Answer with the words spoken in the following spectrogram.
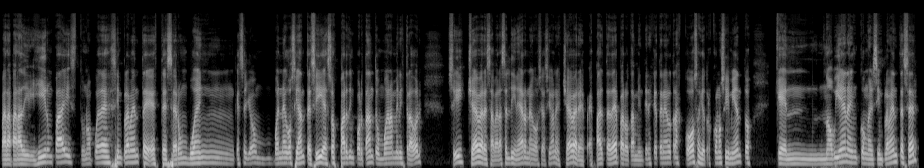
para, para dirigir un país, tú no puedes simplemente este, ser un buen, qué sé yo, un buen negociante, sí, eso es parte importante, un buen administrador, sí, chévere, saber hacer dinero, negociaciones, chévere, es parte de, pero también tienes que tener otras cosas y otros conocimientos que no vienen con el simplemente ser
